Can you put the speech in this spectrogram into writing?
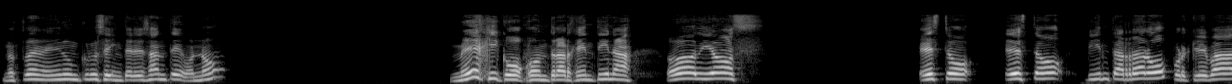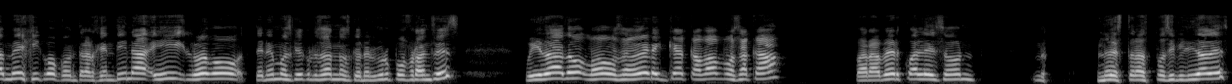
nos puede venir un cruce interesante o no. México contra Argentina. Oh Dios. Esto, esto pinta raro porque va México contra Argentina y luego tenemos que cruzarnos con el grupo francés. Cuidado, vamos a ver en qué acabamos acá para ver cuáles son nuestras posibilidades.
